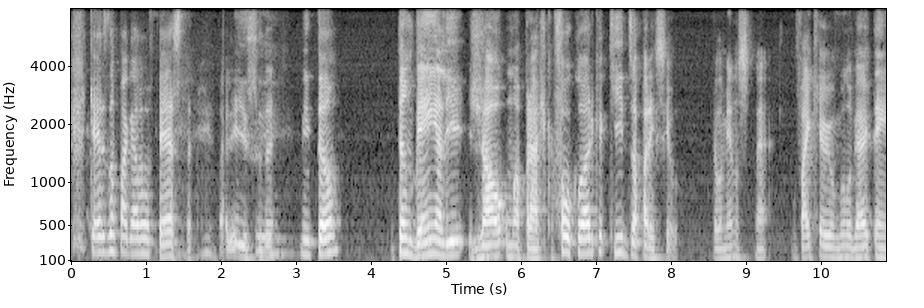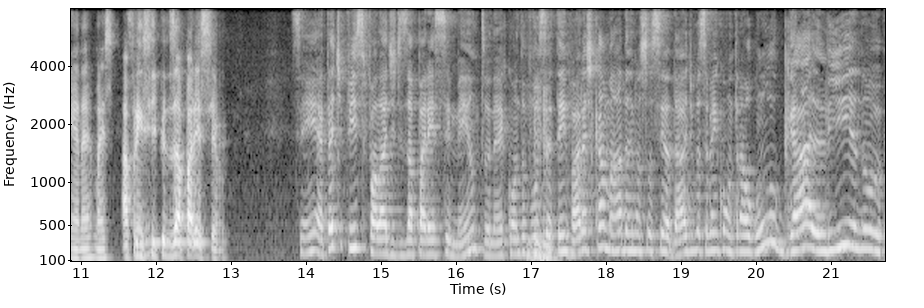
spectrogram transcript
que eles não pagavam festa. Olha isso, né? Sim. né? Então, também ali já uma prática folclórica que desapareceu. Pelo menos, né? Vai que em algum lugar tenha, né? Mas a Sim. princípio desapareceu. Sim, é até difícil falar de desaparecimento, né? Quando você tem várias camadas na sociedade, você vai encontrar algum lugar ali no,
